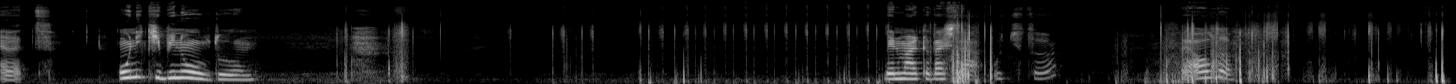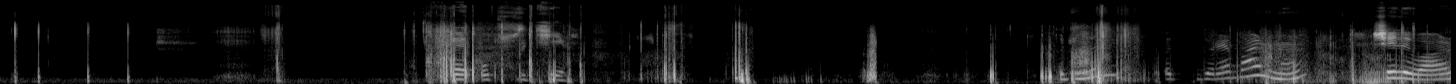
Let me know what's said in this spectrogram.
Evet. 12 bin oldum. Benim arkadaş da uçtu. Ve oldu. Evet 32. Ödülün görev var mı? Şey de var.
